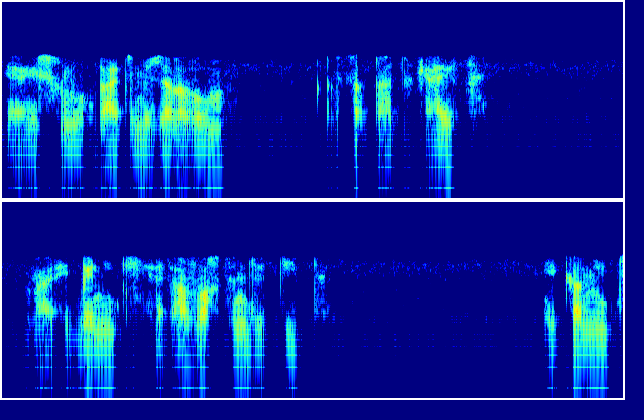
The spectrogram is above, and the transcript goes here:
Er is genoeg buiten mezelf om, dat staat buiten kijf. Maar ik ben niet het afwachtende type. Ik kan niet,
